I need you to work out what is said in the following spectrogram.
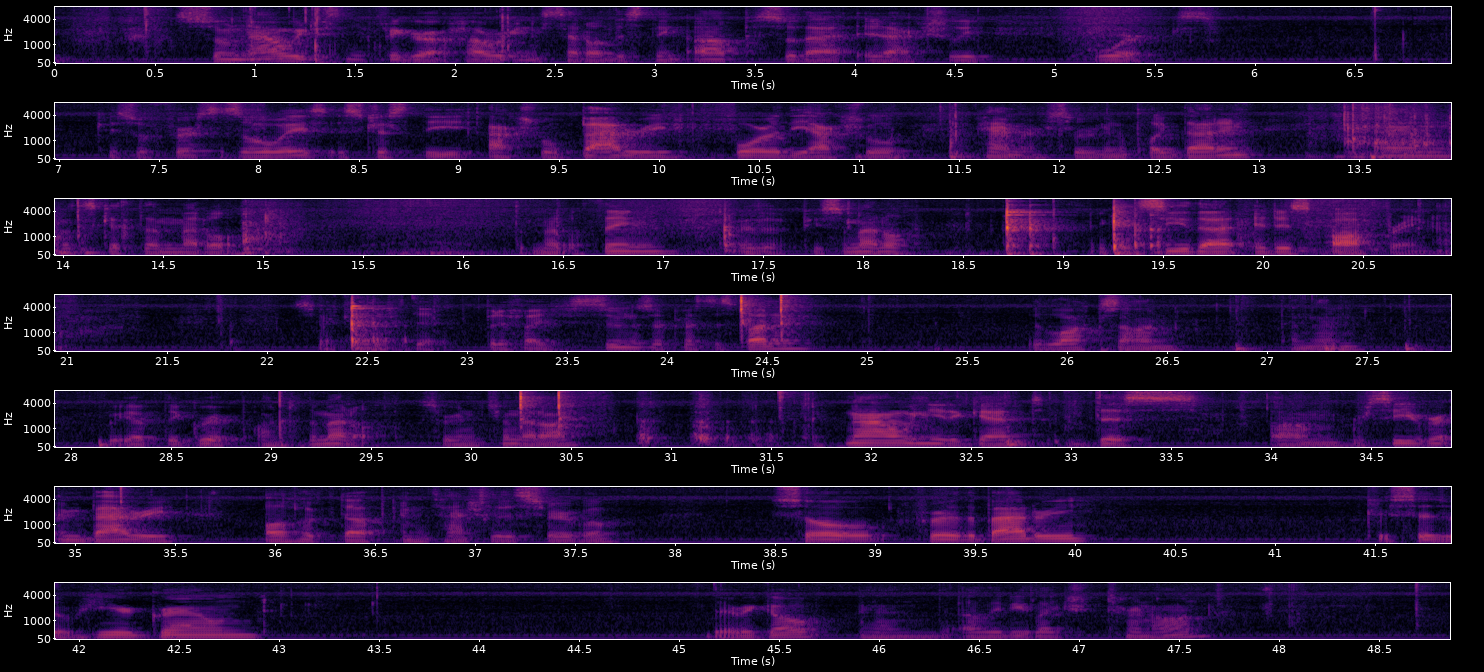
So now we just need to figure out how we're going to set all this thing up so that it actually works. Okay, so first as always, it's just the actual battery for the actual hammer. So we're going to plug that in and let's get the metal, the metal thing, there's a piece of metal. You can see that it is off right now. So I can lift it. But if I, as soon as I press this button, it locks on and then we have the grip onto the metal. So we're going to turn that off. Now we need to get this um, receiver and battery all hooked up and attached to the servo. So for the battery, it just says over here ground. There we go, and the LED light should turn on.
